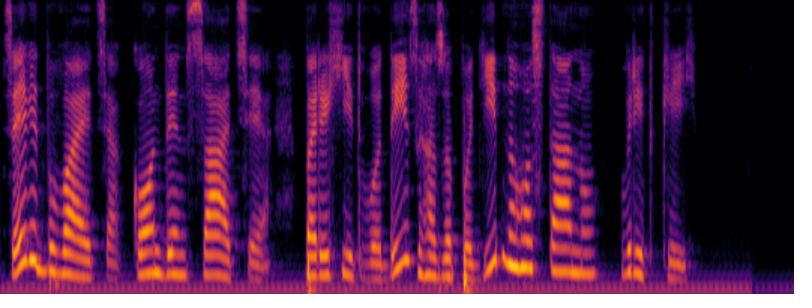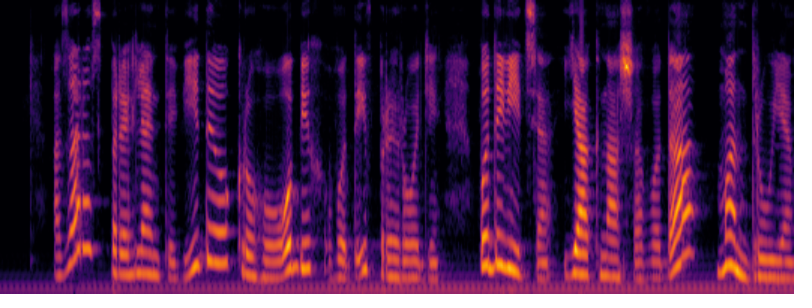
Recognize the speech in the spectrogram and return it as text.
Це відбувається конденсація, перехід води з газоподібного стану в рідкий. А зараз перегляньте відео кругообіг води в природі. Подивіться, як наша вода мандрує.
